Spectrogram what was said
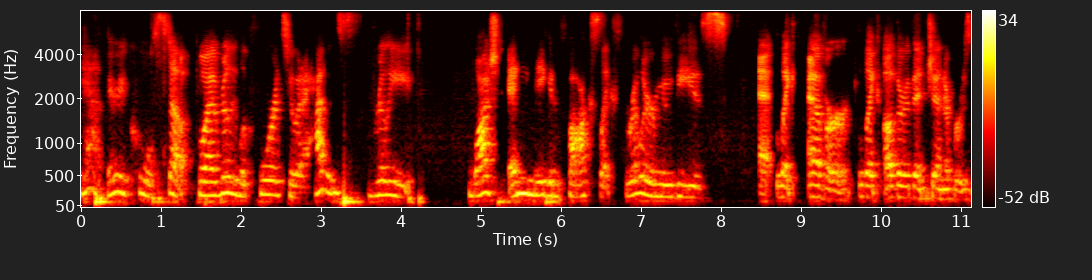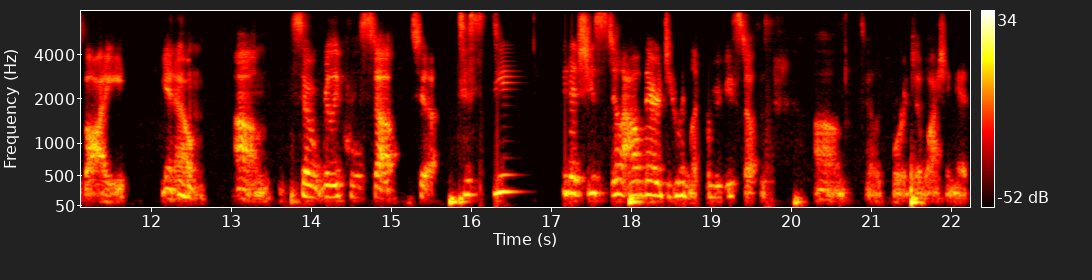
Yeah, very cool stuff. Well, I really look forward to it. I haven't really watched any Megan Fox like thriller movies at, like ever, like other than Jennifer's Body, you know. Mm-hmm. Um, so really cool stuff to to see that she's still out there doing like movie stuff. Um, so I look forward to watching it.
